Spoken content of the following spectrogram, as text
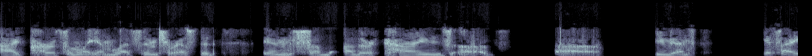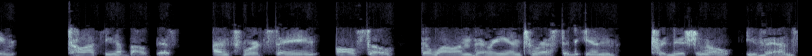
I personally am less interested in some other kinds of uh, events. If I'm talking about this, it's worth saying also that while I'm very interested in traditional events,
